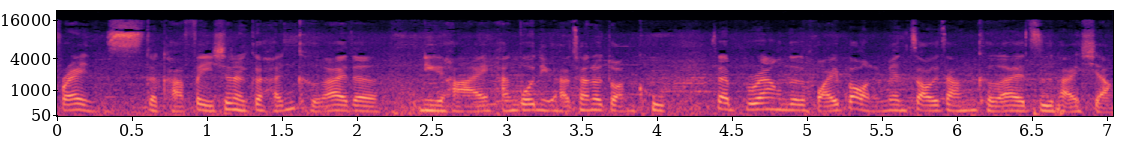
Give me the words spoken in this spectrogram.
Friends 的咖啡。现在有个很可爱的女孩，韩国女孩穿着短裤，在 Brown 的怀抱里面照一张很可爱的自拍相。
